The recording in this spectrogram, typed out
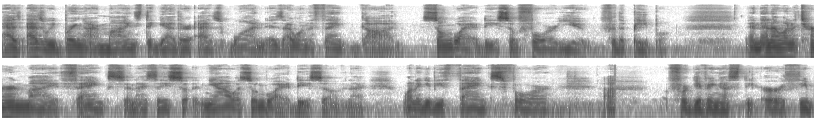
As, as we bring our minds together as one, is I want to thank God, Songwayadiso, for you, for the people. And then I want to turn my thanks and I say, Nyawa Songwayadiso, and I want to give you thanks for for giving us the earth, the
